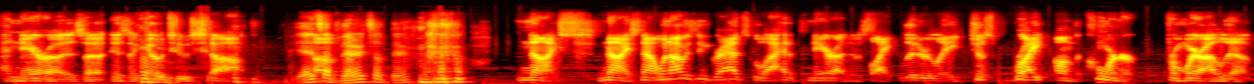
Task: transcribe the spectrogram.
Panera is a is a go to stop. Yeah, it's Um, up there. It's up there. Nice, nice. Now, when I was in grad school, I had a Panera that was like literally just right on the corner from where I lived,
